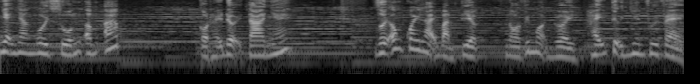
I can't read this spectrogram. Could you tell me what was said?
nhẹ nhàng ngồi xuống ấm áp. Con hãy đợi ta nhé. Rồi ông quay lại bàn tiệc, nói với mọi người hãy tự nhiên vui vẻ.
